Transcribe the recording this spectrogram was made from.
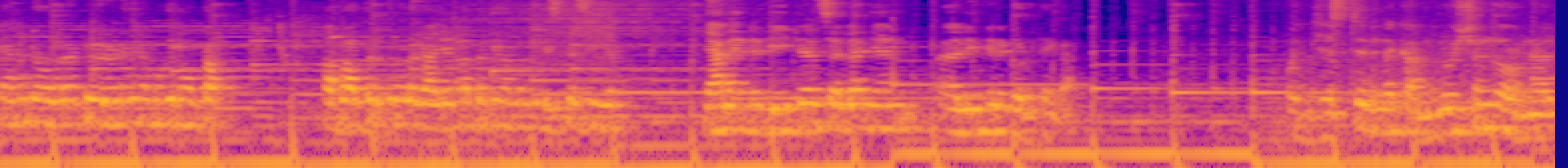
കാരണം ഓവറായിട്ട് വരുവാണെങ്കിൽ നമുക്ക് നോക്കാം. അപ്പോൾ അത്തരത്തിലുള്ള കാര്യങ്ങളെ പറ്റി നമുക്ക് ഡിസ്കസ് ചെയ്യാം. ഞാൻ എന്റെ ഡീറ്റെയിൽസ് എല്ലാം ഞാൻ ലിങ്കിൽ കൊടുത്തേക്കാം. അപ്പോൾ ജസ്റ്റ് ഇതിന്റെ കൺക്ലൂഷൻ എന്ന് പറഞ്ഞാൽ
